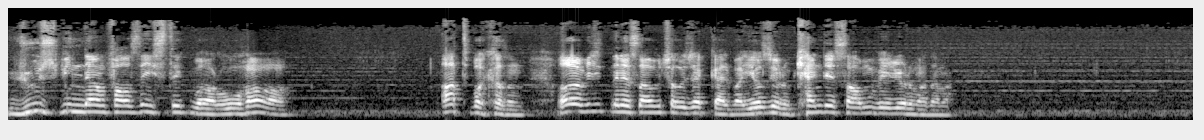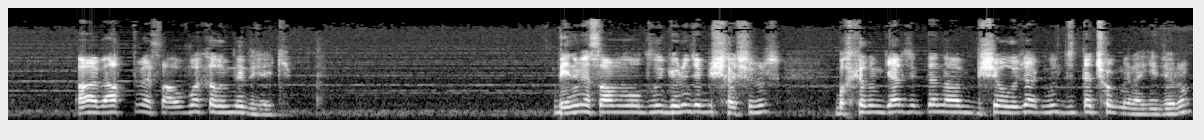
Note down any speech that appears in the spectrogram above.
100 binden fazla istek var. Oha. At bakalım. Abi cidden hesabı çalacak galiba. Yazıyorum. Kendi hesabımı veriyorum adama. Abi attım hesabı. Bakalım ne diyecek. Benim hesabım olduğunu görünce bir şaşırır. Bakalım gerçekten abi bir şey olacak mı? Cidden çok merak ediyorum.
